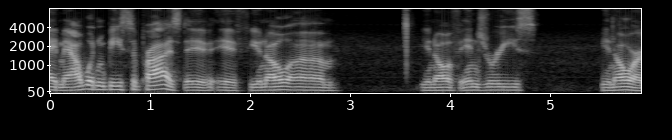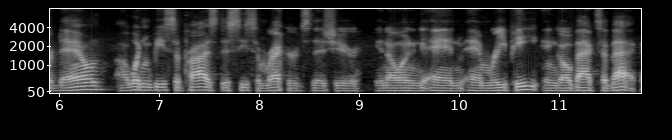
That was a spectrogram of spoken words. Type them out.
hey man, I wouldn't be surprised if if you know, um, you know, if injuries, you know, are down. I wouldn't be surprised to see some records this year, you know, and and and repeat and go back to back.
